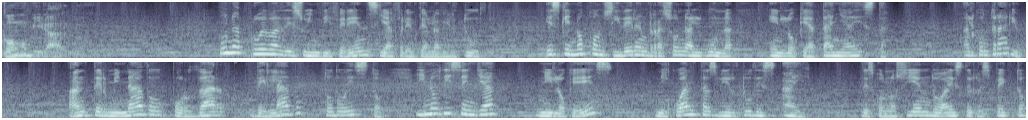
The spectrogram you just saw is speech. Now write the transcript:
cómo mirarlo. Una prueba de su indiferencia frente a la virtud es que no consideran razón alguna en lo que atañe a esta. Al contrario, han terminado por dar de lado todo esto y no dicen ya ni lo que es ni cuántas virtudes hay, desconociendo a este respecto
